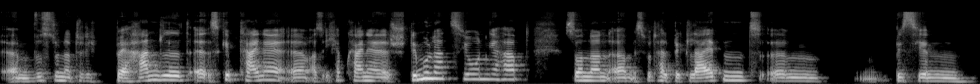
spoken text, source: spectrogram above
ähm, wirst du natürlich behandelt. Äh, es gibt keine, äh, also ich habe keine Stimulation gehabt, sondern ähm, es wird halt begleitend ähm, bisschen,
